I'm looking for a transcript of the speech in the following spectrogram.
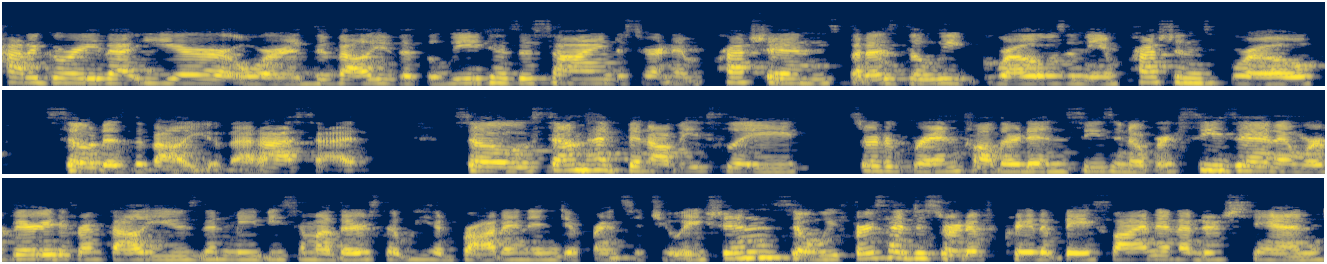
category that year or the value that the league has assigned to certain impressions. But as the league grows and the impressions grow, so does the value of that asset. So some had been obviously sort of grandfathered in season over season and were very different values than maybe some others that we had brought in in different situations. So we first had to sort of create a baseline and understand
